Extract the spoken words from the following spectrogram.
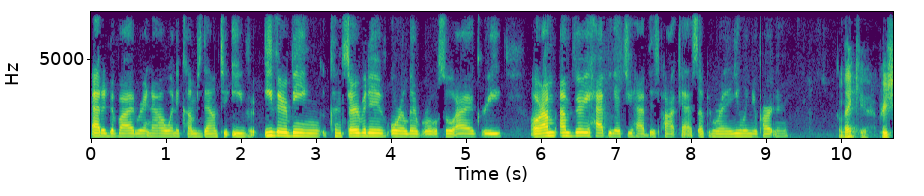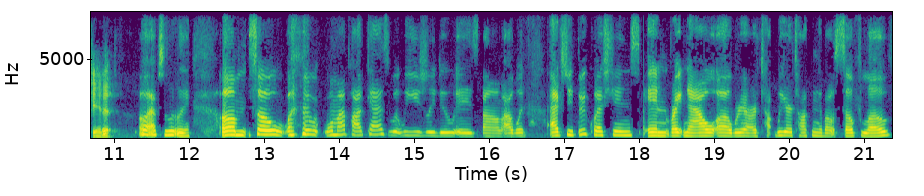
at a divide right now when it comes down to either either being conservative or liberal. So I agree or I'm I'm very happy that you have this podcast up and running, you and your partner. well, thank you appreciate it Oh, absolutely. Um, so on my podcast, what we usually do is um, I would ask you three questions, and right now uh, we are ta- we are talking about self love,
